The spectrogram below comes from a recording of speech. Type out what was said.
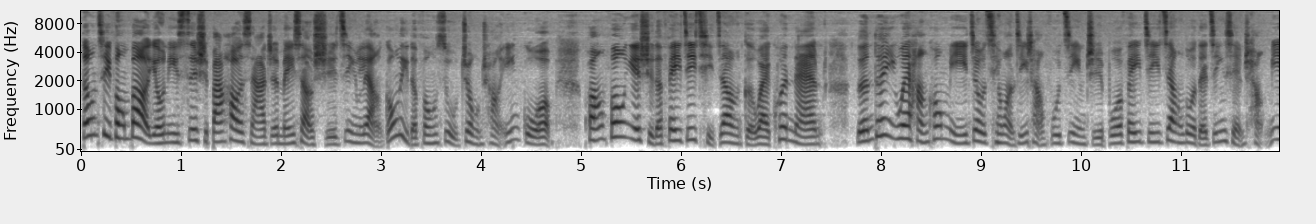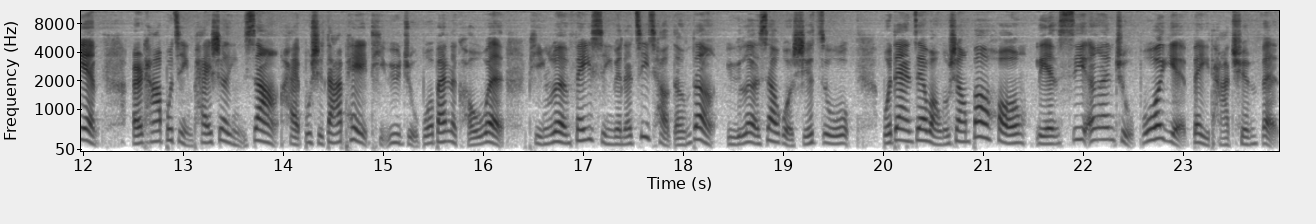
冬季风暴尤尼斯十八号挟着每小时近两公里的风速重创英国，狂风也使得飞机起降格外困难。伦敦一位航空迷就前往机场附近直播飞机降落的惊险场面，而他不仅拍摄影像，还不时搭配体育主播般的口吻评论飞行员的技巧等等，娱乐效果十足。不但在网络上爆红，连 CNN 主播也被他圈粉。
